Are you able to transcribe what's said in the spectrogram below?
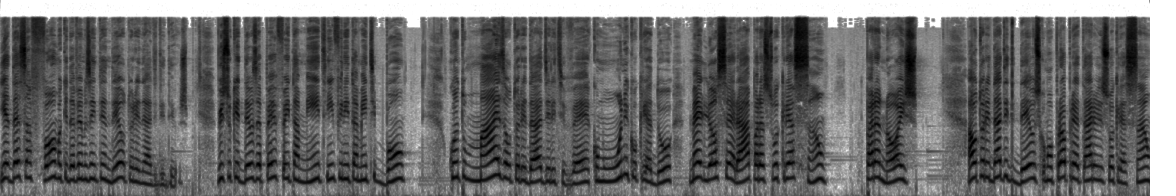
E é dessa forma que devemos entender a autoridade de Deus, visto que Deus é perfeitamente e infinitamente bom. Quanto mais autoridade ele tiver como único Criador, melhor será para a sua criação, para nós. A autoridade de Deus como proprietário de sua criação,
